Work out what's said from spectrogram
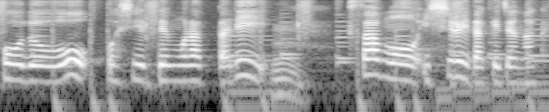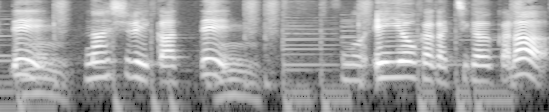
行動を教えてもらったり、うん、草も1種類だけじゃなくて、何種類かあって、うん、その栄養価が違うから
